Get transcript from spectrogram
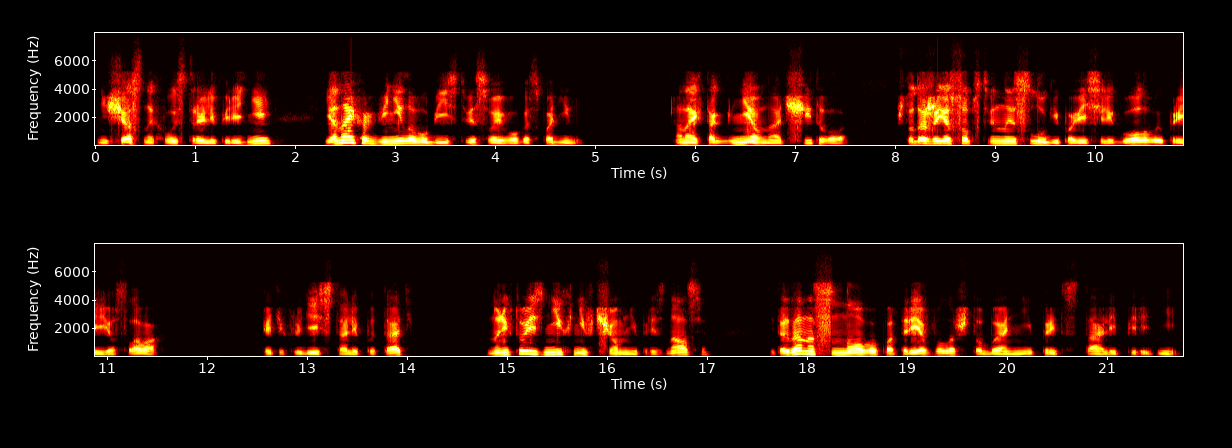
Несчастных выстроили перед ней, и она их обвинила в убийстве своего господина. Она их так гневно отчитывала, что даже ее собственные слуги повесили головы при ее словах. Этих людей стали пытать, но никто из них ни в чем не признался, и тогда она снова потребовала, чтобы они предстали перед ней.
